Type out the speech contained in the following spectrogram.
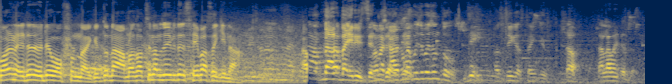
করে না এটা এটা অপশন নাই। কিন্তু না আমরা চাচ্ছিলাম যে এর ভিতরে সেভ আছে কিনা। আপনারা বাইরে আপনারা বুঝে পেয়েছেন তো? জি। ঠিক আছে থ্যাংক ইউ তালা দাও।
